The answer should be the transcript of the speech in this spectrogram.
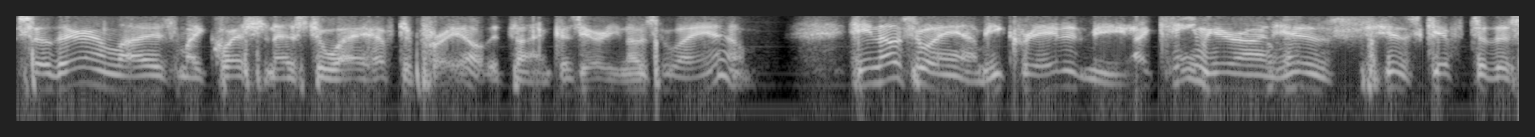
So therein lies my question as to why I have to pray all the time, because He already knows who I am. He knows who I am. He created me. I came here on okay. his his gift to this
